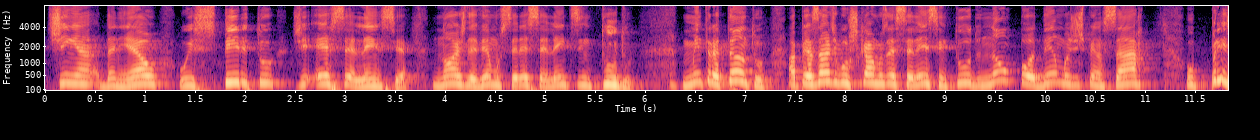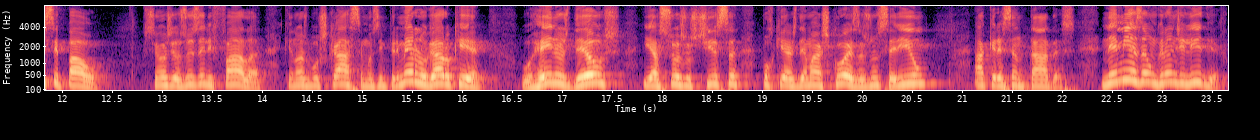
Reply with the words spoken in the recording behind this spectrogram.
Tinha Daniel o espírito de excelência. Nós devemos ser excelentes em tudo. Entretanto, apesar de buscarmos excelência em tudo, não podemos dispensar o principal. O Senhor Jesus ele fala que nós buscássemos em primeiro lugar o que? O reino de Deus e a sua justiça, porque as demais coisas não seriam acrescentadas. Neemias é um grande líder,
